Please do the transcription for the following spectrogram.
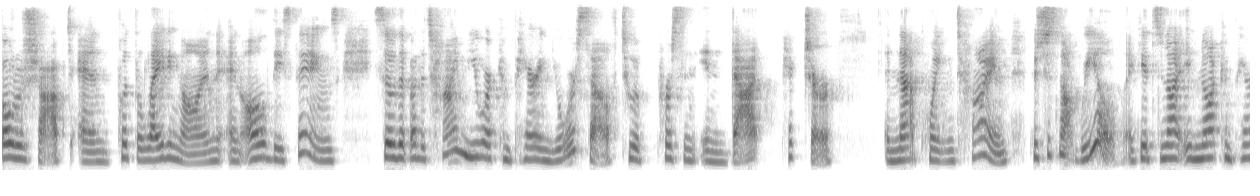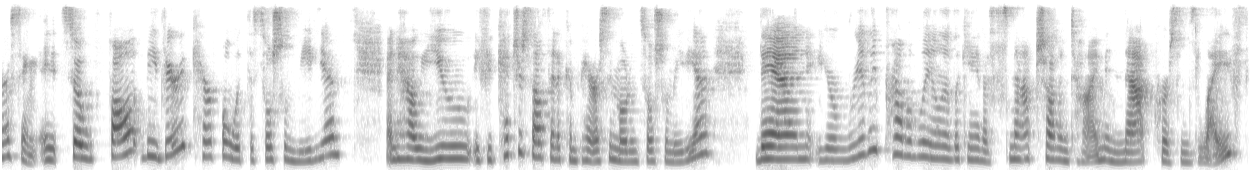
photoshopped and put the lighting on and all of these things, so that by the time you are comparing yourself to a person in that picture, in that point in time it's just not real. Like it's not not comparison. It's so fall be very careful with the social media and how you if you catch yourself in a comparison mode in social media then you're really probably only looking at a snapshot in time in that person's life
